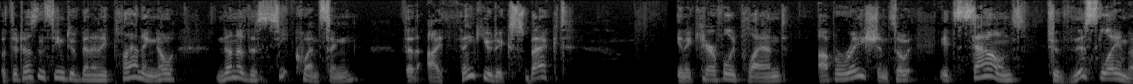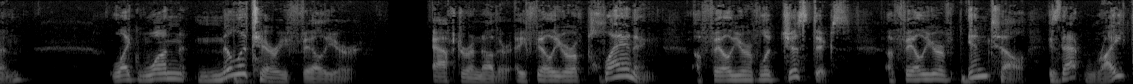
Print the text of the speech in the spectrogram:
but there doesn't seem to have been any planning. No, none of the sequencing that I think you'd expect in a carefully planned operation. So it sounds to this layman like one military failure after another, a failure of planning, a failure of logistics, a failure of intel. Is that right?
